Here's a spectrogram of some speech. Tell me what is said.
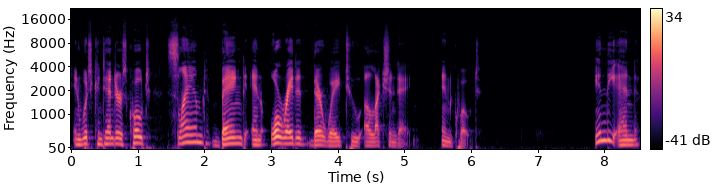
in which contenders, quote, slammed, banged, and orated their way to Election Day, end quote. In the end,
